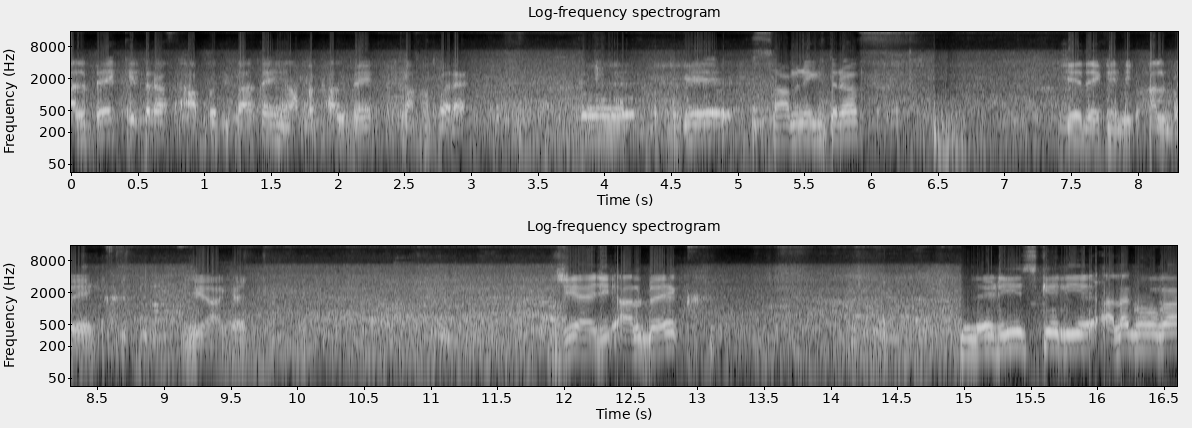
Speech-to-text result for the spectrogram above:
अलबेग की तरफ़। आपको दिखाते हैं यहाँ पर अलबेग कहाँ पर है। तो ये सामने की तरफ़ ये देखें जी अलबेग ये आ गया जी। ये है जी अलबेग लेडीज़ के लिए अलग होगा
